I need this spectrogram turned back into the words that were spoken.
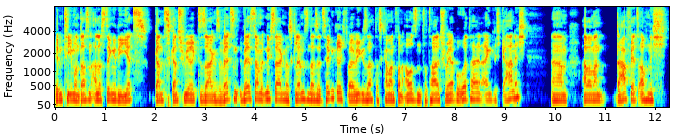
im Team und das sind alles Dinge, die jetzt ganz, ganz schwierig zu sagen sind. Ich will jetzt damit nicht sagen, dass Clemson das jetzt hinkriegt, weil wie gesagt, das kann man von außen total schwer beurteilen, eigentlich gar nicht. Ähm, aber man darf jetzt auch nicht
